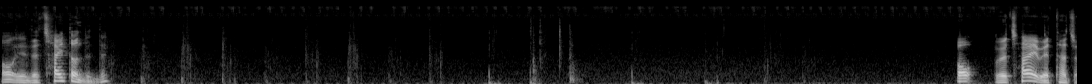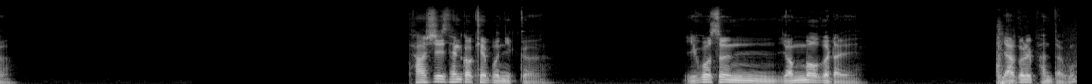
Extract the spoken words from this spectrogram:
어, 얘 내 차 있던데? 어, 왜 차에 왜 타죠? 다시 생각해보니까 이곳은 엿먹으래 약을 판다고?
